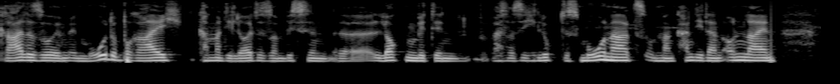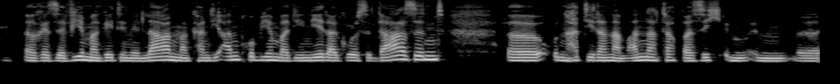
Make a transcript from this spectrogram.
Gerade so im, im Modebereich kann man die Leute so ein bisschen äh, locken mit den, was weiß ich, Look des Monats und man kann die dann online äh, reservieren. Man geht in den Laden, man kann die anprobieren, weil die in jeder Größe da sind äh, und hat die dann am anderen Tag bei sich im, im, äh,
